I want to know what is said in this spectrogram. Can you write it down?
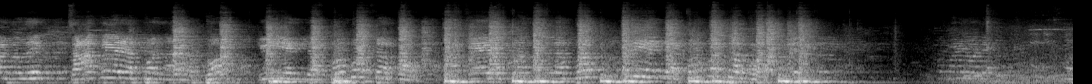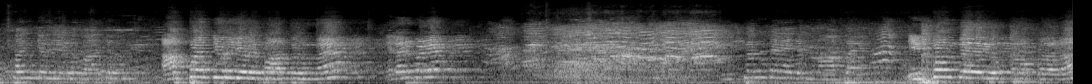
ಮಾಡ್ತದೆ ಸಾಕೇರಪ್ಪ ನನ್ನಪ್ಪ ಕಿಡಿಯಂಗಪ್ಪ ಪುಟ್ಟಪ್ಪ ಸಾಕೇರಪ್ಪ ನನ್ನಪ್ಪ ಕಿಡಿಯಂಗಪ್ಪ ಪುಟ್ಟಪ್ಪ அப்பன் ஜோடியோட பாத்ரூம் அப்பன் ஜோடியோட பாத்ரூம் எல்லாரும் பாடு இப்பம் பேரும் மாப்பன் இப்பம் பேரும் மாப்பனா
